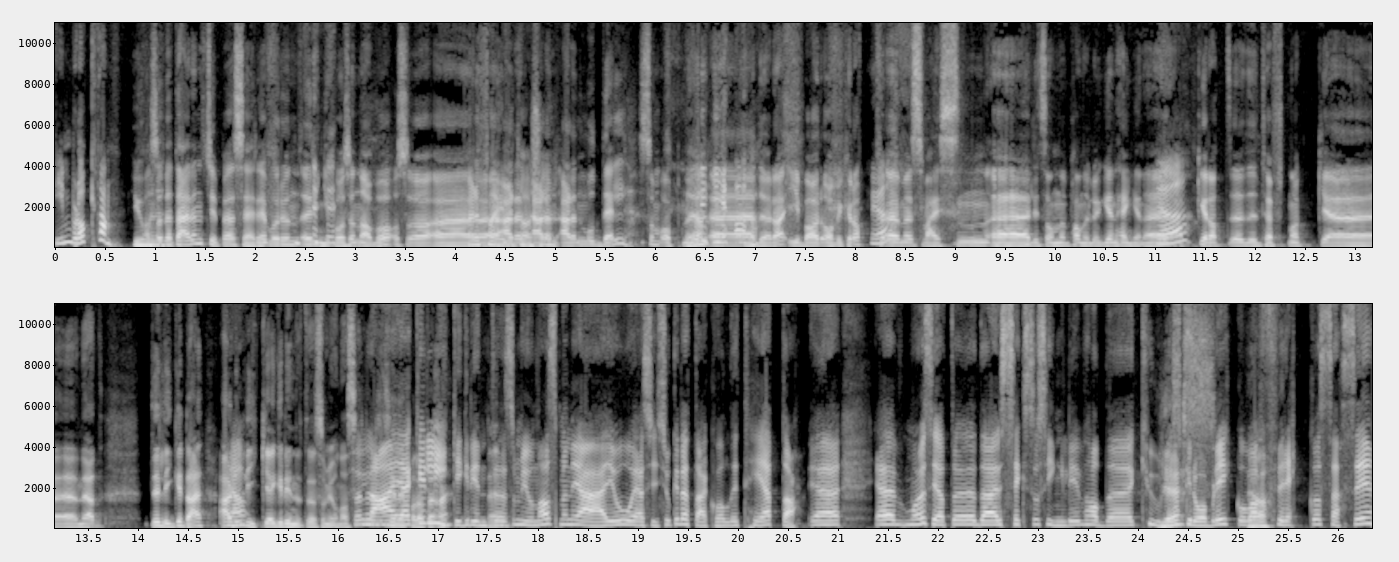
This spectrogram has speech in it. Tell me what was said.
Fin blokk, da. Jo, men, Altså, dette er en type serie hvor hun ringer på hos en nabo, og så uh, Er det er, det, er, det, er det en modell som åpner uh, døra i bar overkropp Ja. uh, med sveisen, litt sånn panneluggen hengende Ja. akkurat tøft nok ned. Det ligger der. Er Ja. du like grinete som Jonas? Eller? Nei, jeg er ikke dette? like grinete som Jonas, men jeg jo Jeg syns jo ikke dette er kvalitet, da. Jeg, jeg må jo si at der Sex og singelliv hadde kule Yes. skråblikk og var Ja. frekk og sassy,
